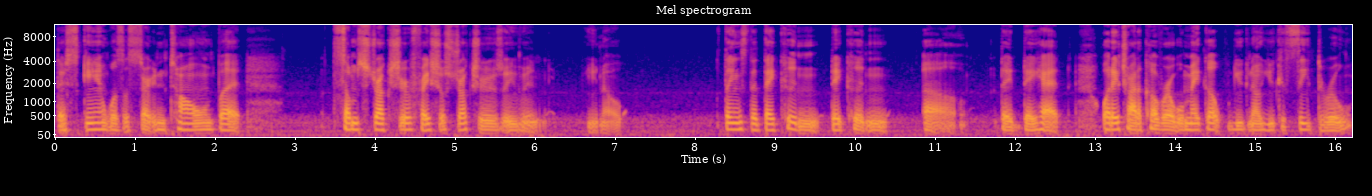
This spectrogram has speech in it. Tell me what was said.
their skin was a certain tone, but some structure, facial structures, even you know things that they couldn't they couldn't uh, they they had or they try to cover it with makeup. You know you could see through.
